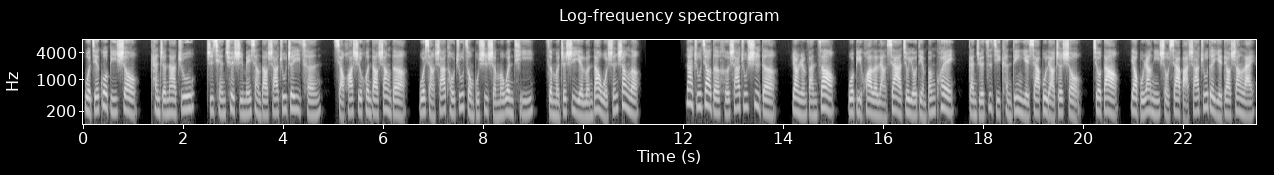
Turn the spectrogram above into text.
我接过匕首，看着那猪，之前确实没想到杀猪这一层。小花是混道上的，我想杀头猪总不是什么问题，怎么这事也轮到我身上了？那猪叫的和杀猪似的，让人烦躁。我比划了两下，就有点崩溃。感觉自己肯定也下不了这手，就道：“要不让你手下把杀猪的也调上来？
